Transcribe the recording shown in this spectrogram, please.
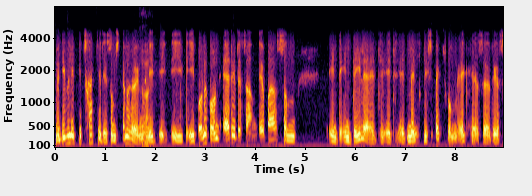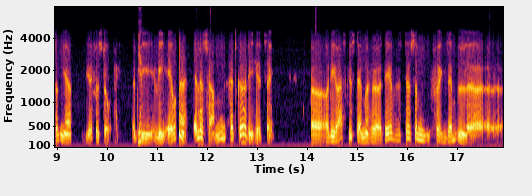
Men de vil ikke betragte det som stemmehøring. Men i, i, i, bund og grund er det det samme. Det er bare som en, en del af et, et, et menneskeligt spektrum. Ikke? Altså, det er sådan, jeg, jeg forstår det. At ja. vi, vi evner alle sammen at gøre de her ting. Og, og de raske stemmehører, det er, det er som for eksempel øh,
